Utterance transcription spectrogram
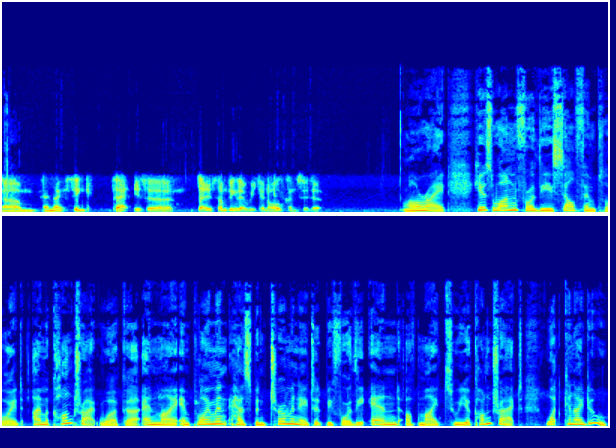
Um, and I think that is a that is something that we can all consider. All right. Here's one for the self employed. I'm a contract worker and my employment has been terminated before the end of my two year contract. What can I do?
